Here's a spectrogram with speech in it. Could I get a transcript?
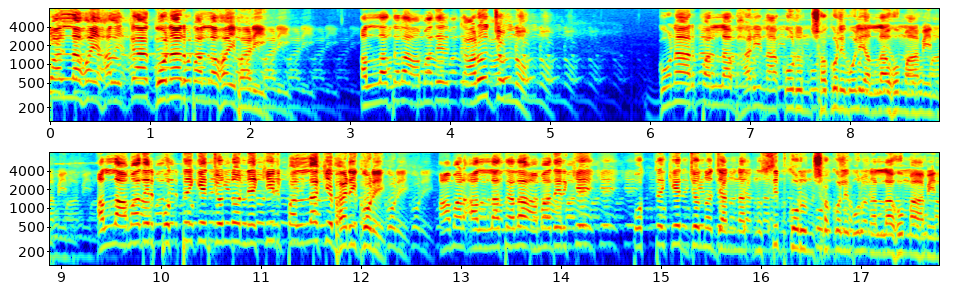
পাল্লা হয়, হালকা গোনার পাল্লা হয় ভারী, আল্লাহ তাআলা আমাদের কারোর জন্য গোনার পাল্লা ভারী না করুন। সকলে বলি আল্লাহ আমিন। আল্লাহ আমাদের প্রত্যেকের জন্য নেকির পাল্লাকে ভারী করে, আমার আল্লাহ তাআলা আমাদেরকে প্রত্যেকের জন্য জান্নাত নসিব করুন। সকলে বলুন আল্লাহ আমিন।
